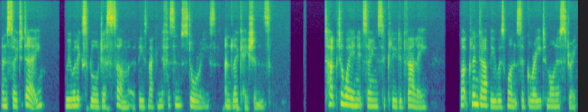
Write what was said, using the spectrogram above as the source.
And so today, we will explore just some of these magnificent stories and locations. Tucked away in its own secluded valley, Buckland Abbey was once a great monastery,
